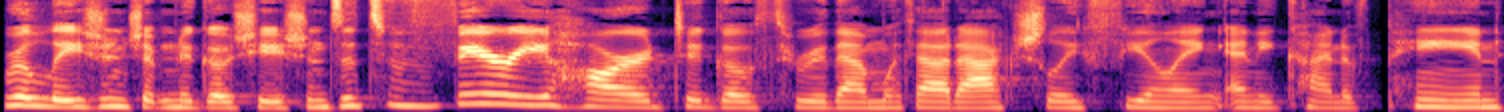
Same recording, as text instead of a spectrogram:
relationship negotiations. It's very hard to go through them without actually feeling any kind of pain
